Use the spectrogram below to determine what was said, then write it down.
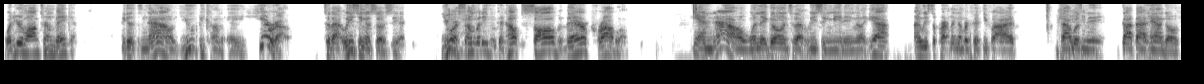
What are your long term mm-hmm. vacant? Because now you've become a hero to that leasing associate. You are mm-hmm. somebody who can help solve their problem. Yeah. And now when they go into that leasing meeting, they're like, yeah, I leased apartment number 55. That was me. Got that handled.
